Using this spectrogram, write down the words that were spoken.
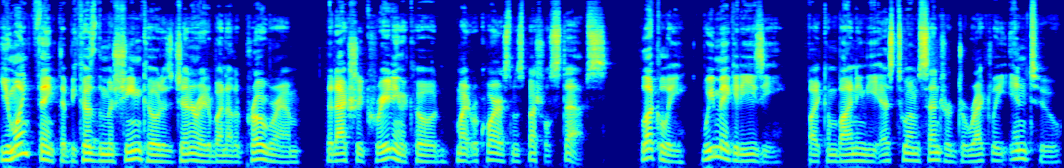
You might think that because the machine code is generated by another program, that actually creating the code might require some special steps. Luckily, we make it easy by combining the S2M Center directly into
